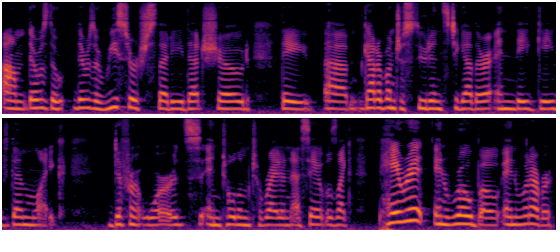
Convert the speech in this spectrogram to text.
Um, there was the there was a research study that showed they um, got a bunch of students together and they gave them like different words and told them to write an essay. It was like parrot and robo and whatever.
